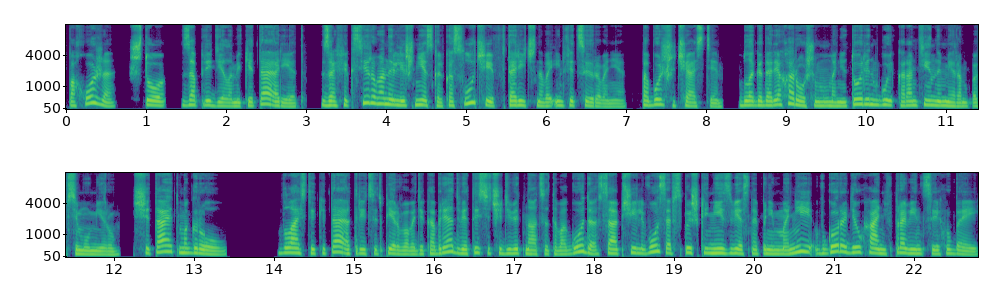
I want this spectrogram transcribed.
похоже, что, за пределами Китая ред, зафиксированы лишь несколько случаев вторичного инфицирования, по большей части, благодаря хорошему мониторингу и карантинным мерам по всему миру, считает Магроу. Власти Китая 31 декабря 2019 года сообщили ВОЗ о вспышке неизвестной пневмонии в городе Ухань в провинции Хубэй.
